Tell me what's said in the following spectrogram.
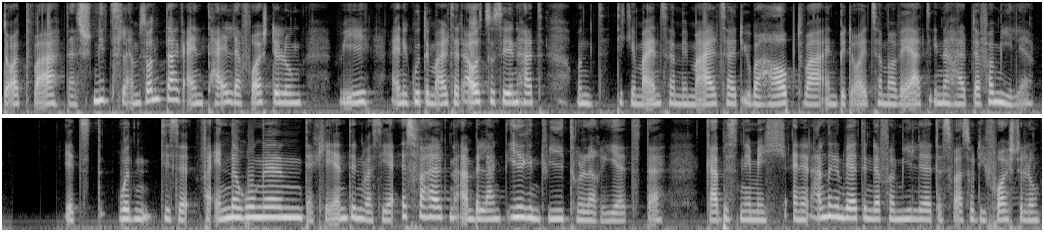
Dort war das Schnitzel am Sonntag ein Teil der Vorstellung, wie eine gute Mahlzeit auszusehen hat und die gemeinsame Mahlzeit überhaupt war ein bedeutsamer Wert innerhalb der Familie. Jetzt wurden diese Veränderungen der Klientin, was ihr Essverhalten anbelangt, irgendwie toleriert. Da gab es nämlich einen anderen Wert in der Familie, das war so die Vorstellung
